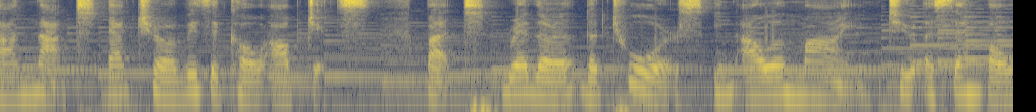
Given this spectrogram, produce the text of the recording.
are not actual physical objects, but rather the tools in our mind to assemble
